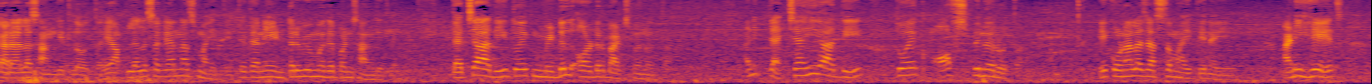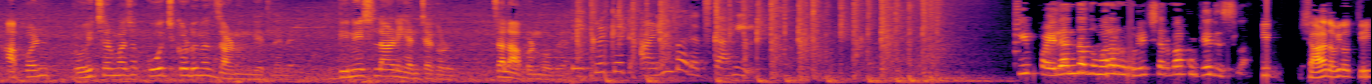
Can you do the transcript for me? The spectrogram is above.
करायला सांगितलं होतं. हे आपल्याला सगळ्यांनाच माहिती आहे. ते त्याने इंटरव्ह्यूमध्ये पण सांगितलं त्याच्या आधी तो एक मिडल ऑर्डर बॅट्समॅन होता. आणि त्याच्याही आधी तो एक ऑफ स्पिनर होता. हे कोणाला जास्त माहिती नाही आहे आणि हेच आपण रोहित शर्माच्या कोचकडूनच जाणून घेतलेलं आहे. दिनेश लाड यांच्याकडून. चला आपण बघूया. क्रिकेट आणि बरच काही. की पहिल्यांदा तुम्हाला रोहित शर्मा कुठे दिसला? शाळा नवीन होती.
